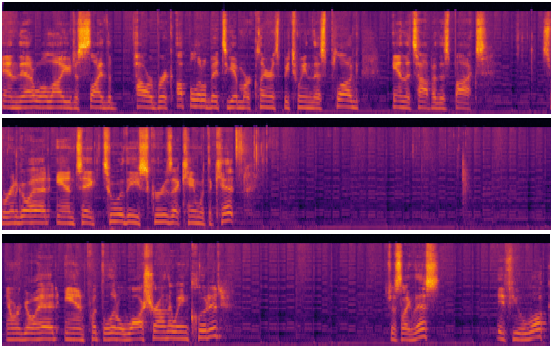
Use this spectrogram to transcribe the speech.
and that will allow you to slide the power brick up a little bit to get more clearance between this plug and the top of this box. So we're gonna go ahead and take two of the screws that came with the kit. And we're gonna go ahead and put the little washer on that we included. Just like this if you look,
